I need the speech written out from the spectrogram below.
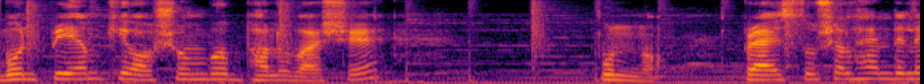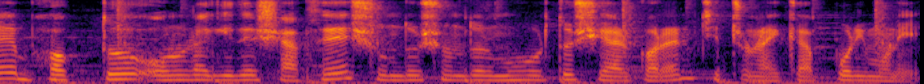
বোন প্রিয়ামকে অসম্ভব ভালোবাসে পূর্ণ। প্রায় সোশ্যাল হ্যান্ডেলে ভক্ত অনুরাগীদের সাথে সুন্দর সুন্দর মুহূর্ত শেয়ার করেন চিত্রনায়িকা পরিমণি।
